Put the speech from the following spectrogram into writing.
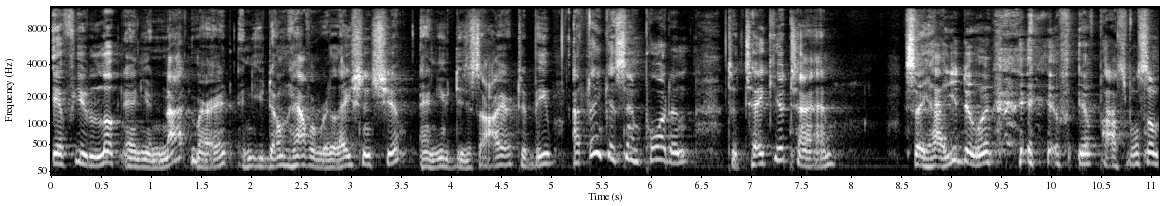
if you look and you're not married and you don't have a relationship and you desire to be, I think it's important to take your time, say how you doing, if, if possible. Some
